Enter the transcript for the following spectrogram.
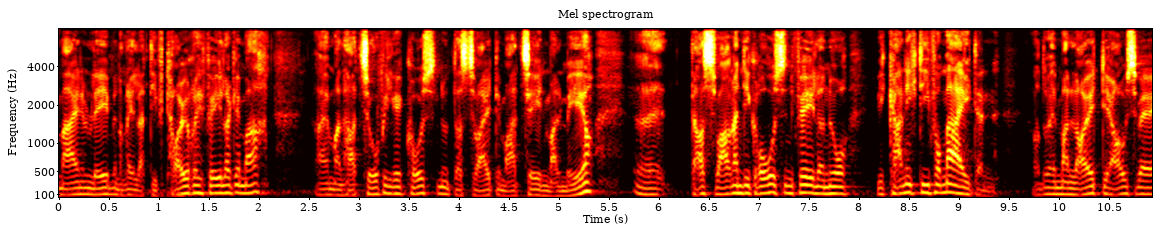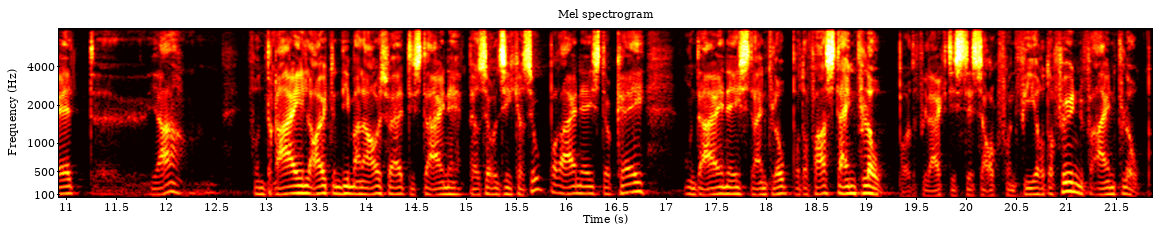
meinem Leben relativ teure Fehler gemacht. Einmal hat so viel gekostet und das zweite Mal zehnmal mehr. Äh, das waren die großen Fehler. Nur, wie kann ich die vermeiden? Oder wenn man Leute auswählt, äh, ja, von drei Leuten, die man auswählt, ist eine Person sicher super, eine ist okay und eine ist ein Flop oder fast ein Flop. Oder vielleicht ist es auch von vier oder fünf ein Flop.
